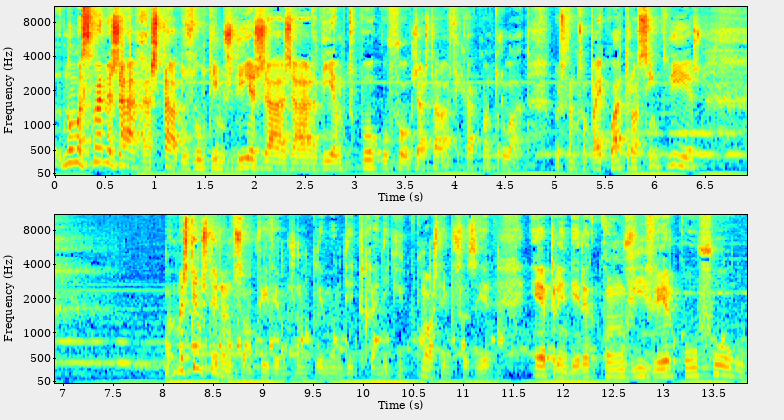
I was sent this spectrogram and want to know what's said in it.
numa semana já arrastado, os últimos dias já, já ardia muito pouco, o fogo já estava a ficar controlado. Portanto, são para aí 4 ou 5 dias. Mas temos de ter a noção que vivemos num clima mediterrâneo e que o que nós temos de fazer é aprender a conviver com o fogo.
